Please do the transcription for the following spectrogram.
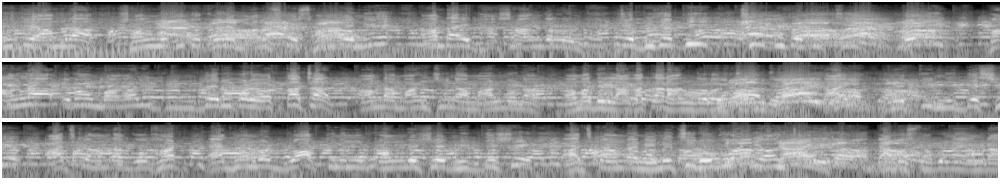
বুথে আমরা সংগঠিত করে মানুষকে সঙ্গে নিয়ে আমরা এই ভাষা আন্দোলন, যে বিজেপি বিজেপি এই বাংলা এবং বাঙালিদের উপরে অত্যাচার আমরা মানছি না মানবো না। আমাদের লাগাতার আন্দোলন চলবে। তাই নেত্রীর নির্দেশে আজকে আমরা গোঘাট এক নম্বর ব্লক তৃণমূল কংগ্রেসের নির্দেশে আজকে আমরা নেমেছি রঘুয়াটি অঞ্চলে। ব্যবস্থাপনায় আমরা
